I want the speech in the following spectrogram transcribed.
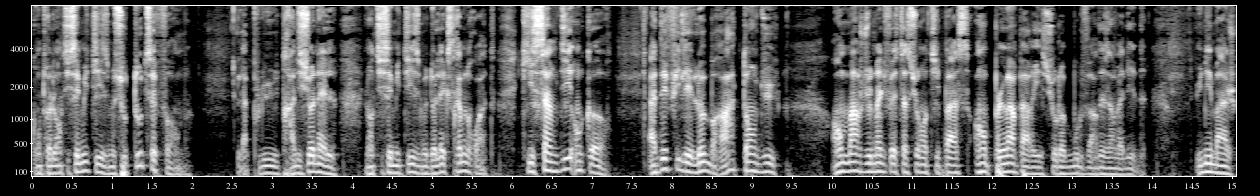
contre l'antisémitisme sous toutes ses formes, la plus traditionnelle, l'antisémitisme de l'extrême droite, qui samedi encore a défilé le bras tendu en marge d'une manifestation anti-passe en plein Paris sur le boulevard des Invalides. Une image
